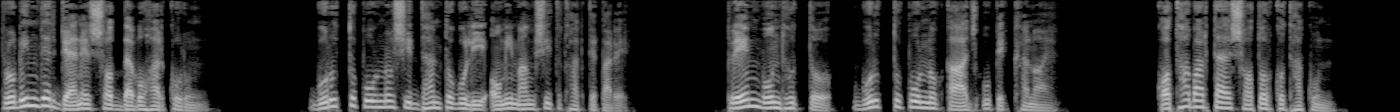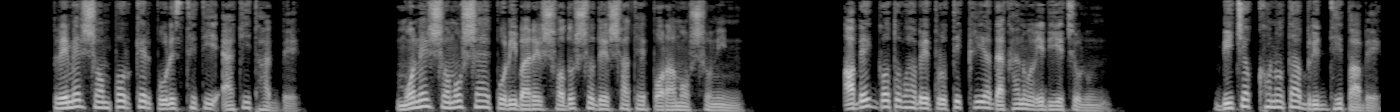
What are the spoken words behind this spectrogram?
প্রবীণদের জ্ঞানের সদ্ব্যবহার করুন। গুরুত্বপূর্ণ সিদ্ধান্তগুলি অমীমাংসিত থাকতে পারে। প্রেম, বন্ধুত্ব গুরুত্বপূর্ণ কাজ উপেক্ষা নয়। কথাবার্তায় সতর্ক থাকুন। প্রেমের সম্পর্কের পরিস্থিতি একই থাকবে। মনের সমস্যায় পরিবারের সদস্যদের সাথে পরামর্শ নিন। আবেগগতভাবে প্রতিক্রিয়া দেখানো এড়িয়ে চলুন। বিচক্ষণতা বৃদ্ধি পাবে।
